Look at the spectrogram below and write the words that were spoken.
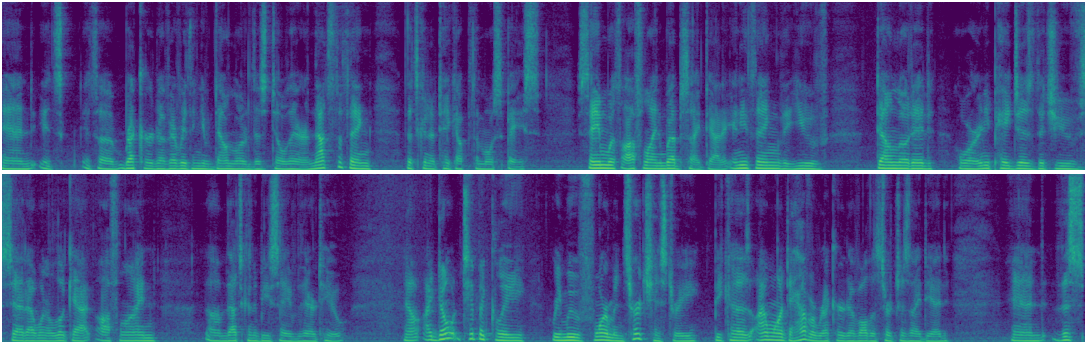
and it's it's a record of everything you've downloaded that's still there. And that's the thing that's going to take up the most space. Same with offline website data. Anything that you've downloaded or any pages that you've said I want to look at offline, um, that's going to be saved there too. Now, I don't typically remove form and search history because I want to have a record of all the searches I did. And this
